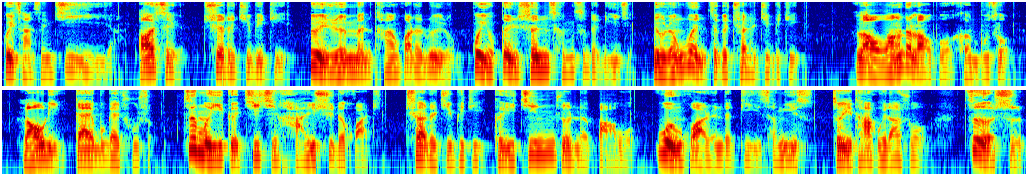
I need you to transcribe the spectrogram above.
会产生记忆一样。而且 Chat GPT 对人们谈话的内容会有更深层次的理解。有人问这个 Chat GPT：“ 老王的老婆很不错，老李该不该出手？”这么一个极其含蓄的话题，ChatGPT 可以精准地把握问话人的底层意思，所以他回答说：“这是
